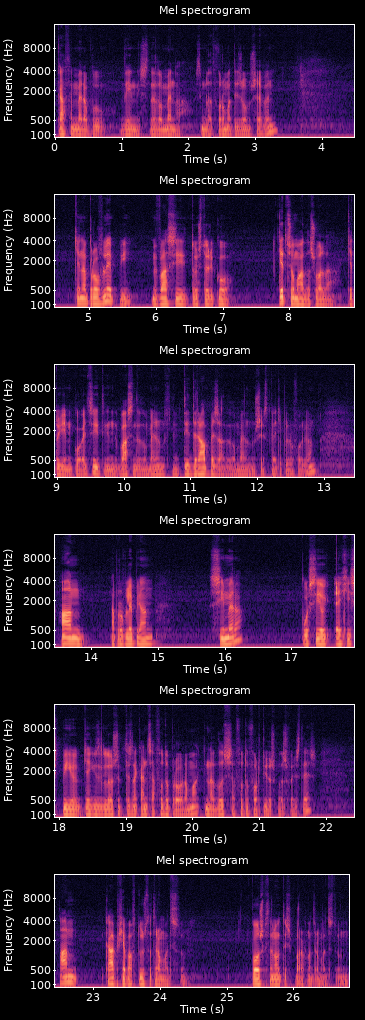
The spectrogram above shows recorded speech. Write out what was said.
κάθε μέρα που δίνεις δεδομένα στην πλατφόρμα της Zone 7 και να προβλέπει με βάση το ιστορικό και της ομάδας σου αλλά και το γενικό έτσι, την βάση δεδομένων, την τράπεζα δεδομένων ουσιαστικά και πληροφοριών, αν, να προβλέπει αν σήμερα που εσύ έχεις πει και έχεις δηλώσει ότι θες να κάνεις αυτό το πρόγραμμα και να δώσεις αυτό το φορτίο στους ποδοσφαιριστές, αν κάποιοι από αυτούς θα τραυματιστούν. Πόσες πιθανότητες υπάρχουν να τραυματιστούν.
